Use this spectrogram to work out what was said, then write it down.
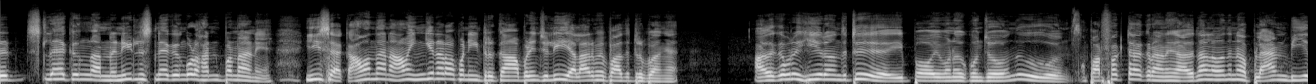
ரெட் ஸ்னேக்குங்க அந்த நீடில் ஸ்னேக்குங்க கூட ஹன் பண்ணானே. ஈசாக் அவன் தானே அவன் இங்கே என்னடா பண்ணிகிட்டு இருக்கான் அப்படின்னு சொல்லி எல்லாருமே பார்த்துட்ருப்பாங்க அதுக்கப்புறம் ஹீரோ வந்துட்டு இப்போ இவனுக்கு கொஞ்சம் வந்து பர்ஃபெக்டாக இருக்கிறானுங்க அதனால வந்து நான் பிளான் பியை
